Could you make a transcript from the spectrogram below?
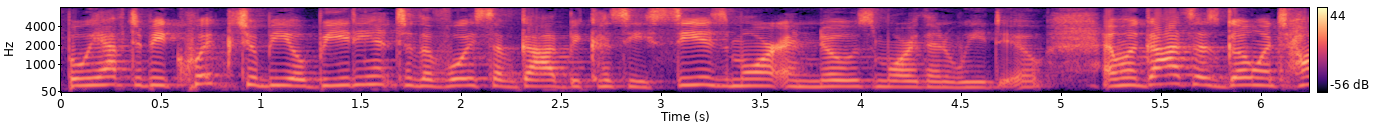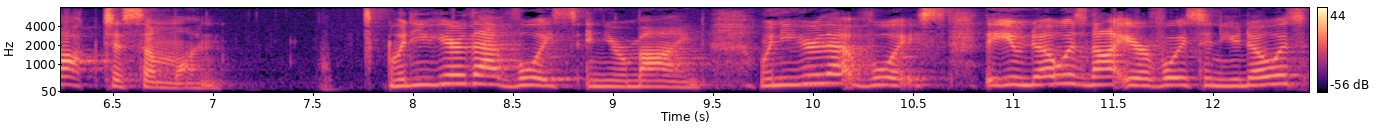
But we have to be quick to be obedient to the voice of God because He sees more and knows more than we do. And when God says, go and talk to someone, when you hear that voice in your mind, when you hear that voice that you know is not your voice and you know it's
